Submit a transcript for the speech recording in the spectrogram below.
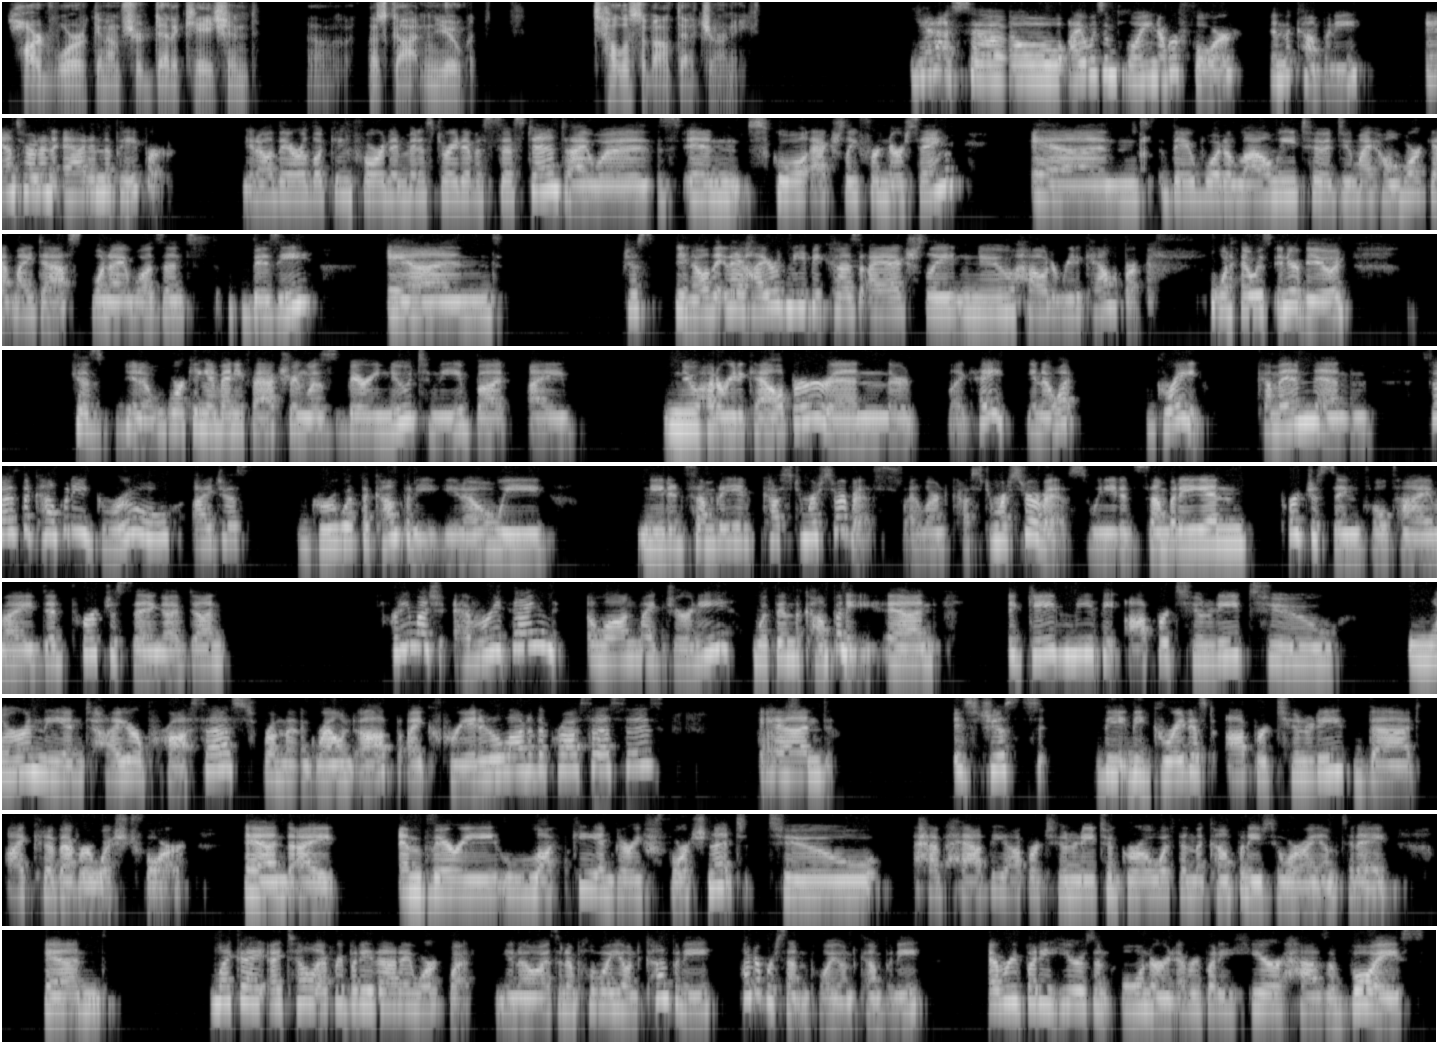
hard work and I'm sure dedication uh, has gotten you. Tell us about that journey. Yeah, so I was employee number four in the company, answered an ad in the paper. You know, they were looking for an administrative assistant. I was in school actually for nursing, and they would allow me to do my homework at my desk when I wasn't busy. And just, you know, they, they hired me because I actually knew how to read a caliper when I was interviewed because you know working in manufacturing was very new to me but i knew how to read a caliper and they're like hey you know what great come in and so as the company grew i just grew with the company you know we needed somebody in customer service. I learned customer service. We needed somebody in purchasing full time i did purchasing. I've done pretty much everything along my journey within the company. And it gave me the opportunity to learn the entire process from the ground up. I created a lot of the processes and it's just the the greatest opportunity that I could have ever wished for. And I am very lucky and very fortunate to have had the opportunity to grow within the company to where I am today. And like I, I tell everybody that I work with, you know, as an employee owned company, 100% employee owned company, everybody here is an owner and everybody here has a voice.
